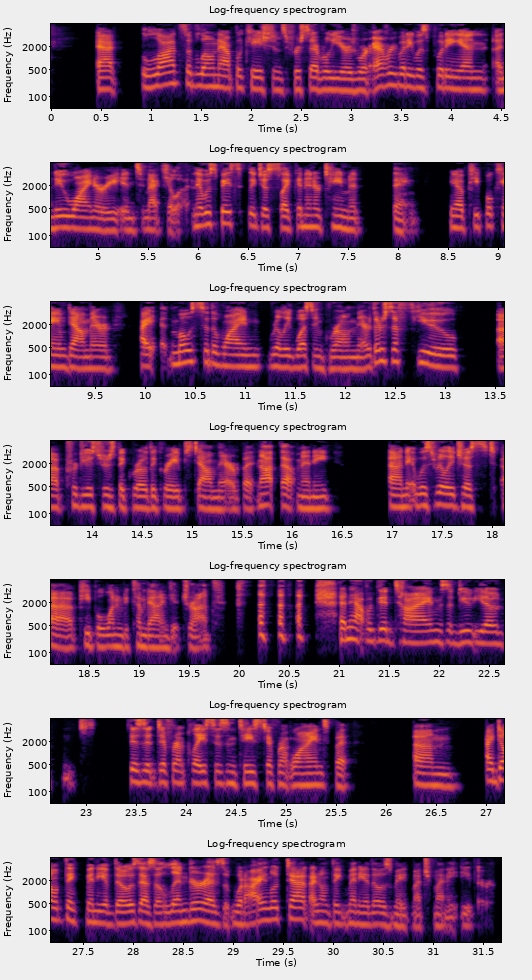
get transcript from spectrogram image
at lots of loan applications for several years where everybody was putting in a new winery in Temecula. And it was basically just like an entertainment thing. You know, people came down there. I most of the wine really wasn't grown there. There's a few uh, producers that grow the grapes down there, but not that many. And it was really just uh, people wanting to come down and get drunk and have a good times and do you know visit different places and taste different wines. But um, I don't think many of those, as a lender, as what I looked at, I don't think many of those made much money either.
